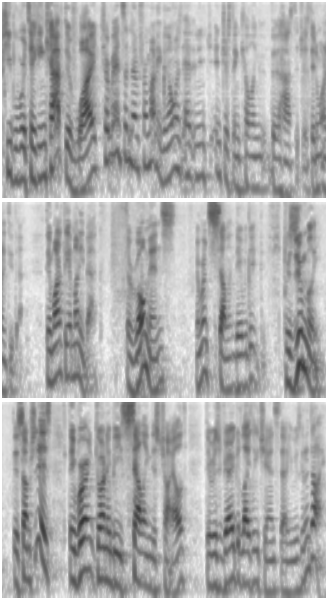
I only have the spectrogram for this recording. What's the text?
people were taken captive. Why? To ransom them for money. They no one had an interest in killing the hostages. They didn't want to do that. They wanted to get money back. The Romans, they weren't selling. They were they, presumably the assumption is they weren't going to be selling this child. There was a very good likely chance that he was going to die,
